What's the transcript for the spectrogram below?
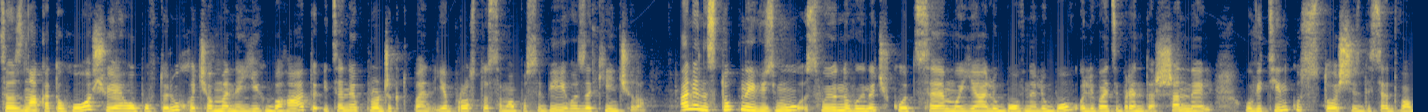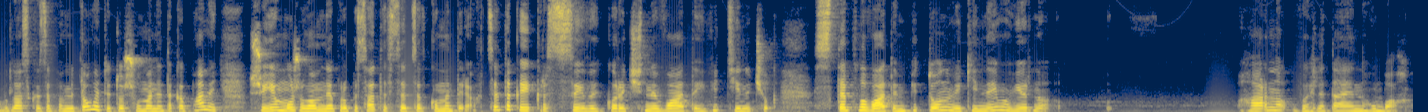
Це ознака того, що я його повторю, хоча в мене їх багато, і це не Project Pen, я просто сама по собі його закінчила. Далі наступний візьму свою новиночку. Це моя любовна любов, олівець бренда Chanel у відтінку 162. Будь ласка, запам'ятовуйте, то що у мене така пам'ять, що я можу вам не прописати все це в коментарях. Це такий красивий коричневатий відтіночок з тепловатим підтоном, який неймовірно гарно виглядає на губах.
